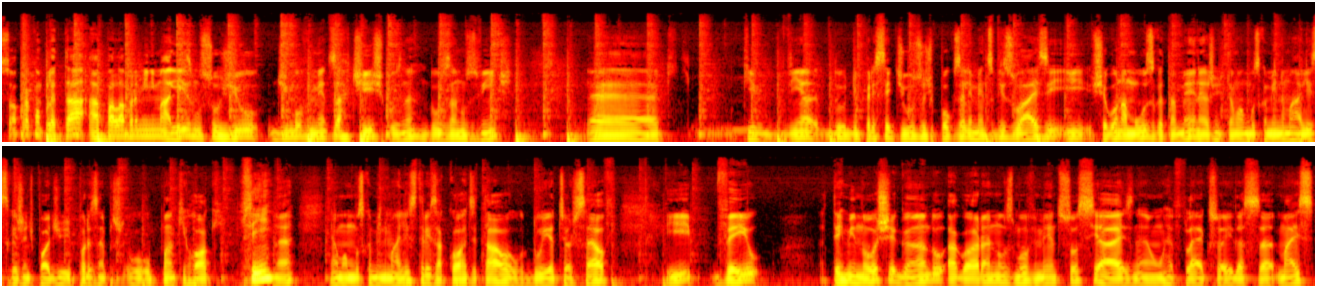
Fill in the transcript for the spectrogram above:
Só para completar, a palavra minimalismo surgiu de movimentos artísticos né, dos anos 20, é, que, que, vinha do, de preceito de uso de poucos elementos visuais e, e, chegou na música também. Né? A gente tem uma música minimalista que a gente pode, por exemplo, o, o punk rock. Sim. Né? É uma música minimalista, três acordes e tal, do it yourself. E veio terminou chegando agora nos movimentos sociais, né? Um reflexo aí dessa, mas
